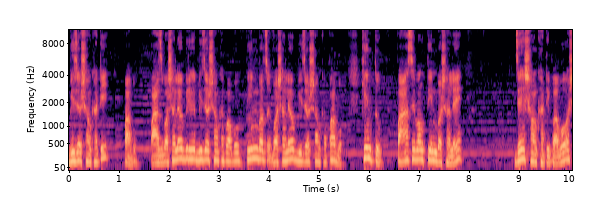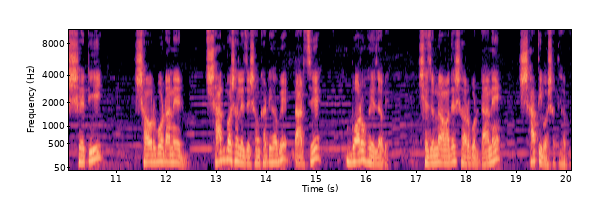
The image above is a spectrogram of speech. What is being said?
বীজের সংখ্যাটি পাবো। পাঁচ বসালেও বীজের সংখ্যা পাবো, তিন বস- বসালেও বীজের সংখ্যা পাবো। কিন্তু পাঁচ এবং তিন বসালে যে সংখ্যাটি পাবো, সেটি সর্বডানে সাত বসালে যে সংখ্যাটি হবে, তার চেয়ে বড় হয়ে যাবে। সেজন্য আমাদের সর্বডানে সাতই বসাতে হবে।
